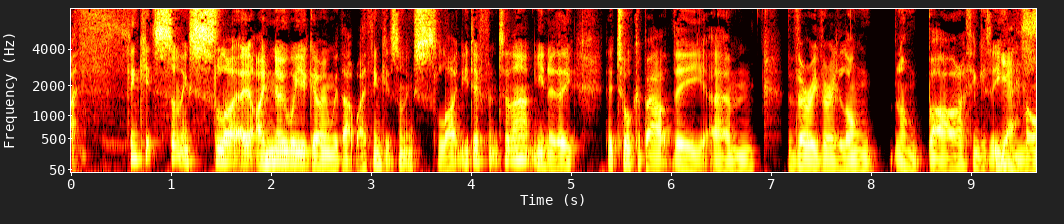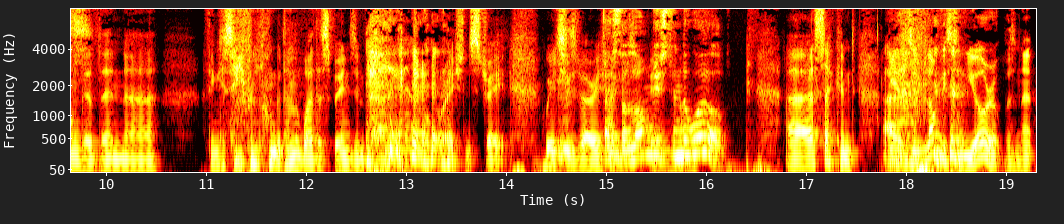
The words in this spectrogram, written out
I think it's something slight. I know where you're going with that, but I think it's something slightly different to that. You know, they, they talk about the, um, the very, very long, long bar. I think it's even Yes. longer than, uh, I think it's even longer than the Wetherspoons in Birmingham on Operation Street, which is very That's the longest in the world. Uh, second, uh, Yeah, it was the longest in Europe, wasn't it?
